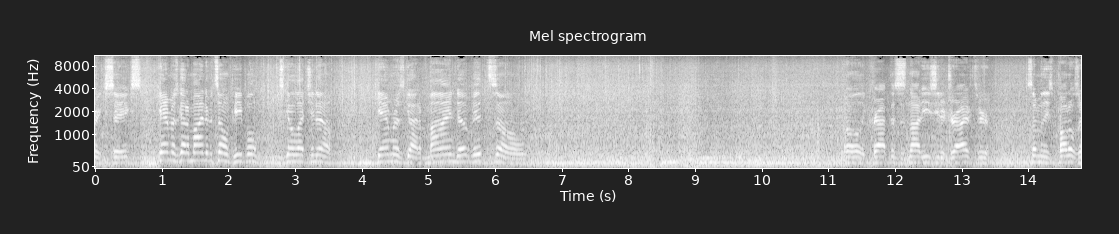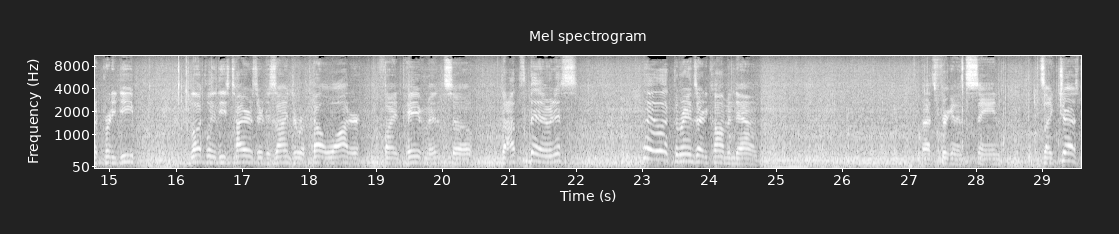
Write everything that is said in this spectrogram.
Freak's sakes. Camera's got a mind of its own, people. Just gonna let you know. Camera's got a mind of its own. Holy crap, this is not easy to drive through. Some of these puddles are pretty deep. Luckily, these tires are designed to repel water, find pavement, so that's a bonus. Hey, look, the rain's already calming down. That's friggin' insane. It's like just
